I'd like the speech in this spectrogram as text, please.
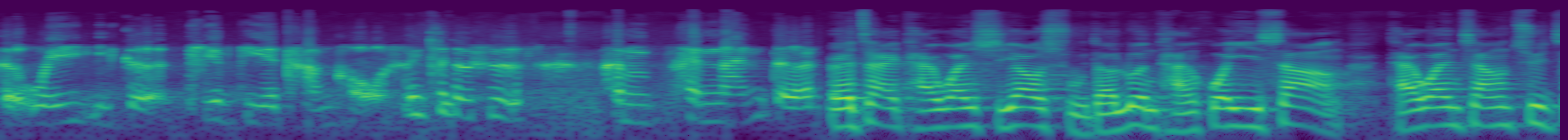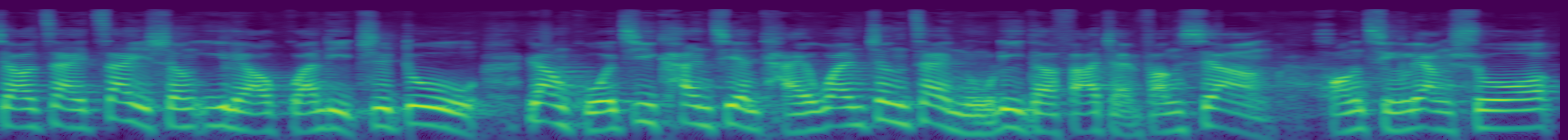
的唯一一个 TFDA 汤口，所以这个是很很难得。”而在台湾食药署的论坛会议上，台湾将聚焦在再生医疗管理制度。让国际看见台湾正在努力的发展方向。黄晴亮说：“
